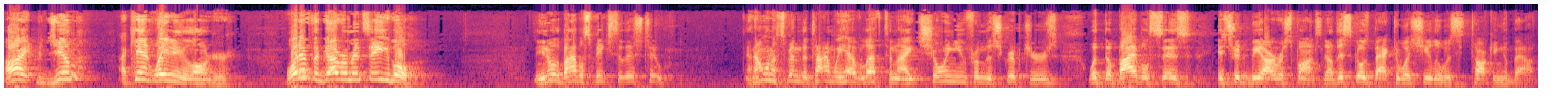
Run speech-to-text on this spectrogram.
All right, Jim, I can't wait any longer. What if the government's evil? You know, the Bible speaks to this too. And I want to spend the time we have left tonight showing you from the scriptures what the Bible says it should be our response. Now, this goes back to what Sheila was talking about.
